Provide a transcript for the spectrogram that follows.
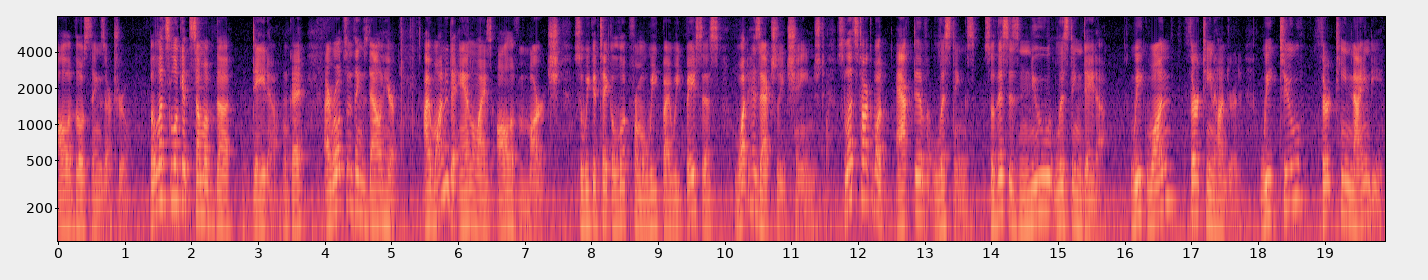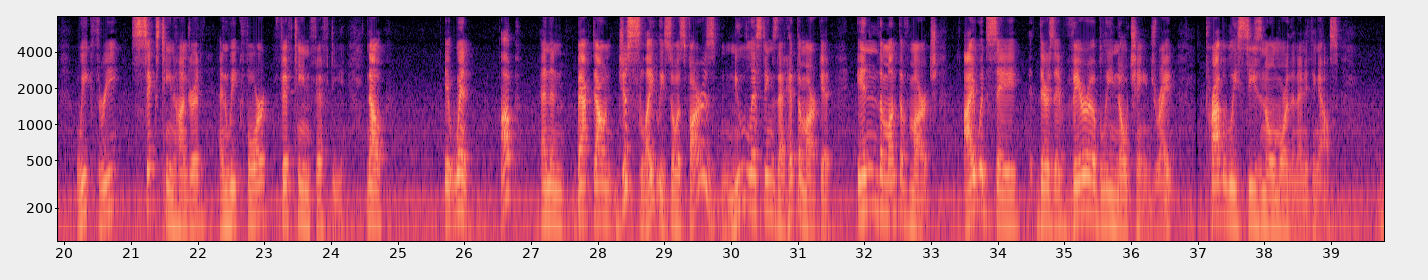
All of those things are true. But let's look at some of the data, okay? I wrote some things down here. I wanted to analyze all of March so we could take a look from a week by week basis what has actually changed. So let's talk about active listings. So this is new listing data. Week 1, 1300. Week 2, 1390. Week 3, 1600 and week 4, 1550. Now, it went up and then back down just slightly. So as far as new listings that hit the market in the month of March, I would say there's a variably no change, right? Probably seasonal more than anything else.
